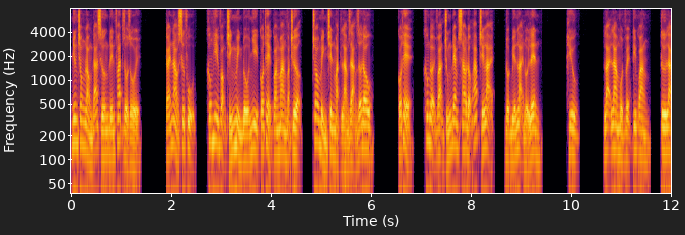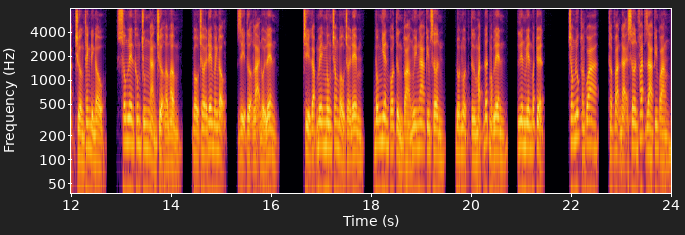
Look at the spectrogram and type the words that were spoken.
nhưng trong lòng đã sướng đến phát rồi rồi. Cái nào sư phụ, không hy vọng chính mình đồ nhi có thể quan mang vạn trượng, cho mình trên mặt làm dạng dỡ đâu. Có thể, không đợi vạn chúng đem sao động áp chế lại, đột biến lại nổi lên. Hiu lại là một vệ kim quang, từ lạc trường thanh đỉnh đầu, xông lên không trung ngàn trượng ầm ầm, bầu trời đêm manh động, dị tượng lại nổi lên. Chỉ gặp mênh mông trong bầu trời đêm, bỗng nhiên có từng tòa nguy nga kim sơn, đột ngột từ mặt đất mọc lên, liên miên bất tuyệt. Trong lúc thoáng qua, thập vạn đại sơn phát ra kim quang,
